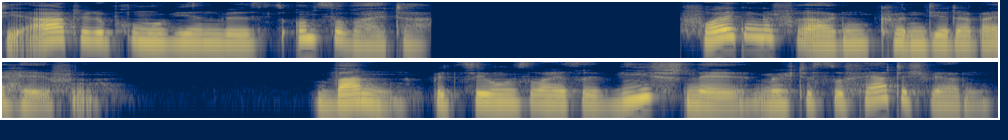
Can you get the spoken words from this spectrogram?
die Art, wie du promovieren willst und so weiter. Folgende Fragen können dir dabei helfen. Wann bzw. wie schnell möchtest du fertig werden?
